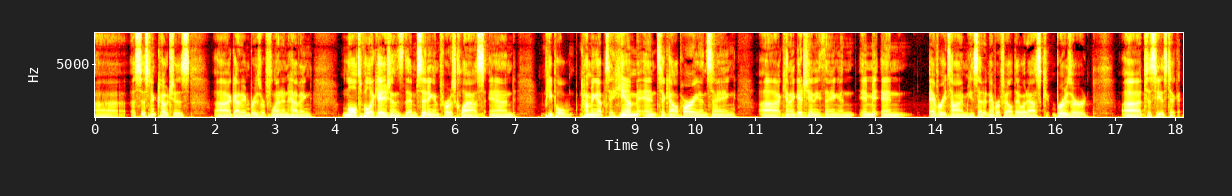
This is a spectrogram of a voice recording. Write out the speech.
uh, assistant coaches, uh, a guy named Bruiser Flint, and having multiple occasions them sitting in first class and people coming up to him and to Calipari and saying, "Can I get you anything?" And, and and every time he said it never failed, they would ask Bruiser uh, to see his ticket.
